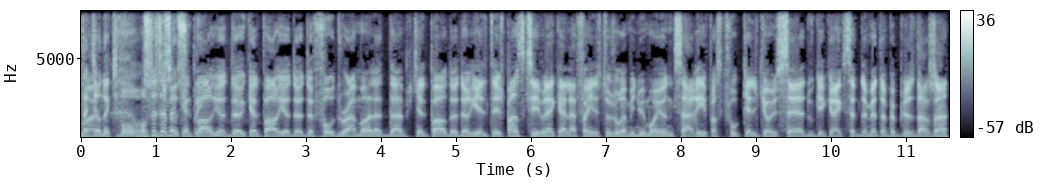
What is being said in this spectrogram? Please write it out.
peut-être Ouais. qu'il y en a qui vont. On sait jamais quelle part il y a de quelle part il y a de, de faux drama là-dedans puis quelle part de, de réalité. Je pense que c'est vrai qu'à la fin, c'est toujours à minuit moyenne que ça arrive parce qu'il faut que quelqu'un cède ou quelqu'un accepte de mettre un peu plus d'argent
